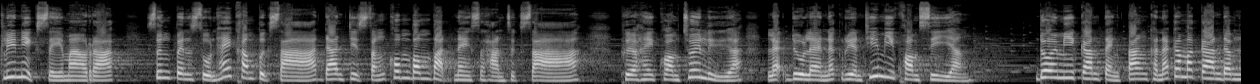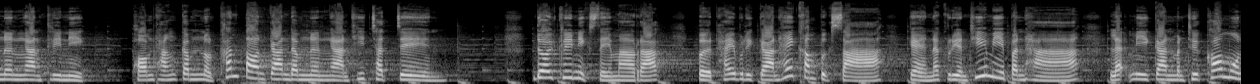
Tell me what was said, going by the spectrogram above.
คลินิกเสมารัก ซึ่งเป็นศูนย์ให้คำปรึกษาด้านจิตสังคมบำบัดในสถานศึกษา เพื่อให้ความช่วยเหลือและดูแลนักเรียนที่มีความเสี่ยง โดยมีการแต่งตั้งคณะกรรมการดำเนินงานคลินิก พร้อมทั้งกำหนดขั้นตอนการดำเนินงานที่ชัดเจน โดยคลินิกเสมารัก เปิดให้บริการให้คำปรึกษา แก่นักเรียนที่มีปัญหา และมีการบันทึกข้อมูล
